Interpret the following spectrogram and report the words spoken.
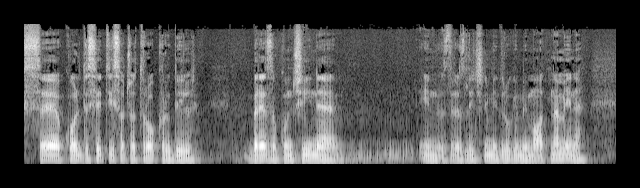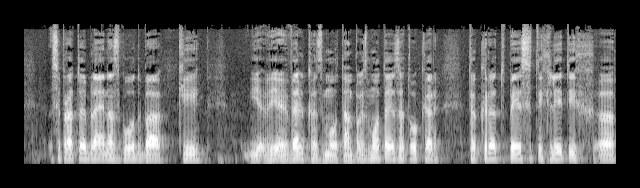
se je okoli deset tisoč otrok rodil brez okončine in z različnimi drugimi motnjami. Ne. Se pravi, to je bila ena zgodba, ki je, je velika zmota, ampak zmota je zato, ker takrat v 50-ih letih, uh,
